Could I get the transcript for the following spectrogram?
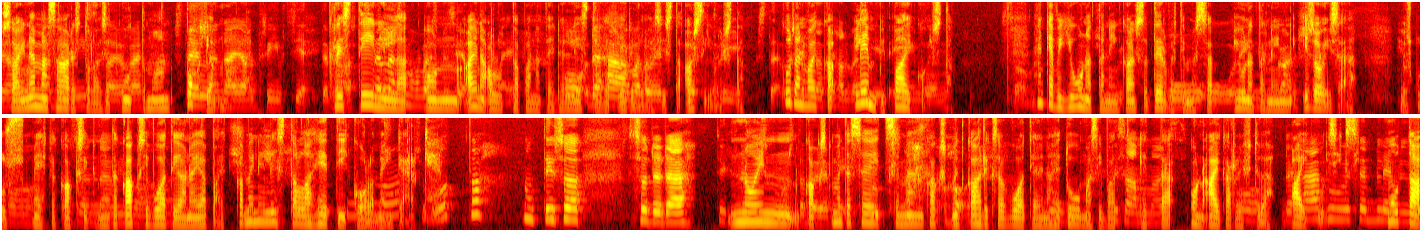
sai nämä saaristolaiset muuttamaan Pohjanmaalle. Kristiinillä on aina ollut tapana tehdä listoja erilaisista asioista, kuten vaikka lempipaikoista. Hän kävi Juunatanin kanssa tervehtimässä Joo, Juunatanin isoisää, joskus ehkä 22-vuotiaana ja paikka meni listalla heti kolmen kärkeen. 28, någonting så, så det där Noin 27-28-vuotiaina he tuumasivat, että on aika ryhtyä aikuisiksi, muuttaa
